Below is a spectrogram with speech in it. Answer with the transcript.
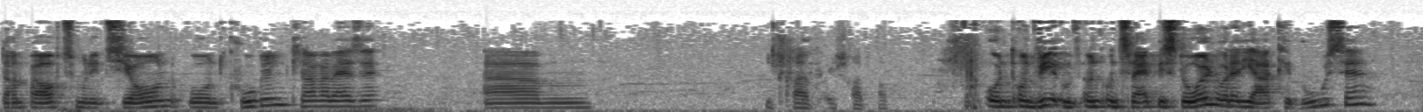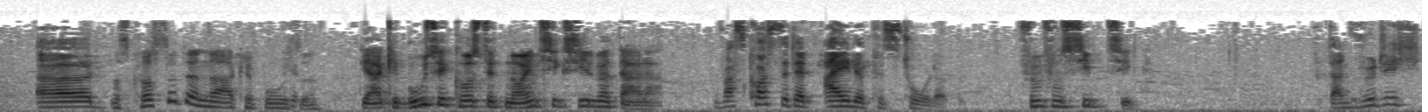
dann braucht's Munition und Kugeln, klarerweise. Ähm, Ich schreibe ich schreib auf. und, und, wie, und, und zwei Pistolen oder die Arkebuse. Äh, Was kostet denn eine Akebuse? Die Akebuse kostet 90 Silbertaler. was kostet denn eine Pistole? 75. Dann würde ich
